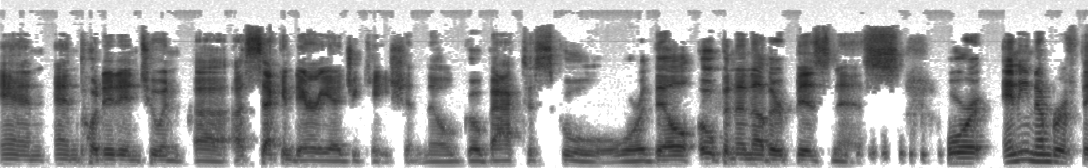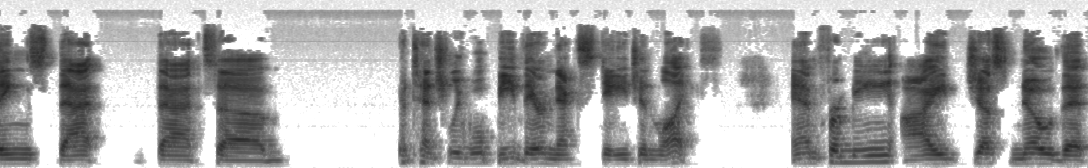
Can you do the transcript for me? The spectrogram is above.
and and put it into an, uh, a secondary education. They'll go back to school, or they'll open another business, or any number of things that that um, potentially will be their next stage in life. And for me, I just know that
